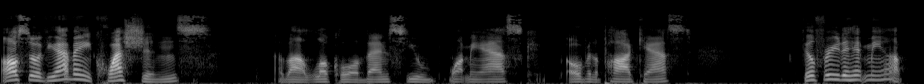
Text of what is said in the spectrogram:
Also, if you have any questions about local events you want me to ask over the podcast, feel free to hit me up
